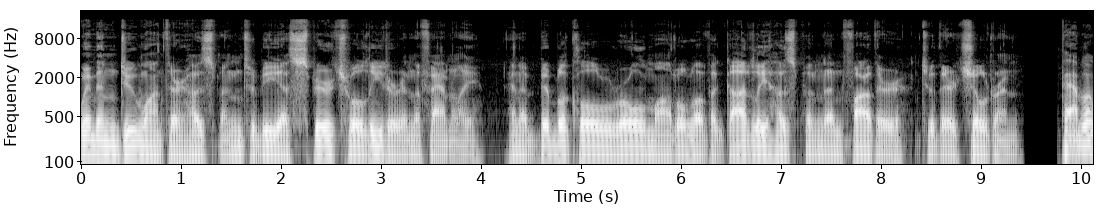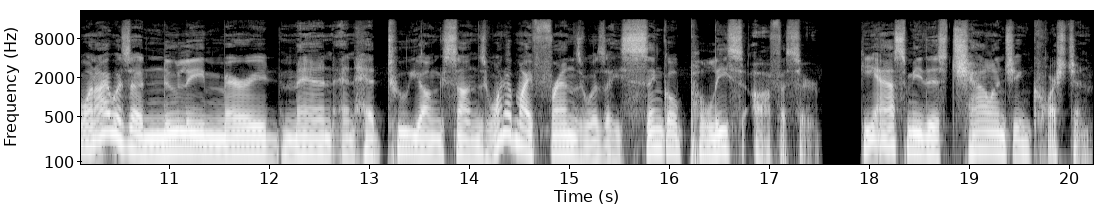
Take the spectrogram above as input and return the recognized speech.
Women do want their husband to be a spiritual leader in the family and a biblical role model of a godly husband and father to their children. Pablo, when I was a newly married man and had two young sons, one of my friends was a single police officer. He asked me this challenging question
